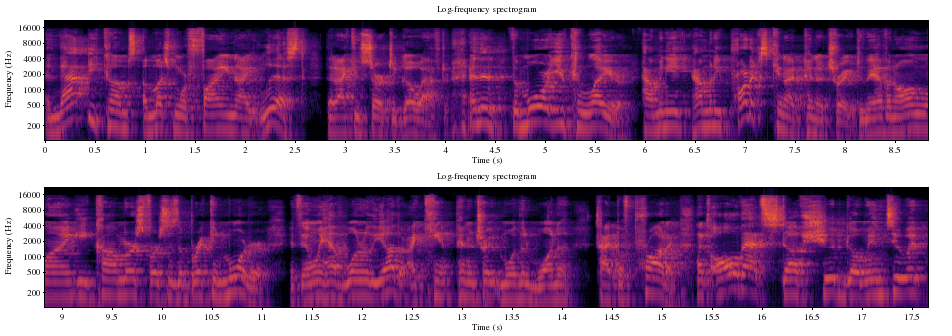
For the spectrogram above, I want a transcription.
And that becomes a much more finite list that I can start to go after. And then the more you can layer, how many how many products can I penetrate? Do they have an online e-commerce versus a brick and mortar? If they only have one or the other, I can't penetrate more than one type of product. Like all that stuff should go into it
